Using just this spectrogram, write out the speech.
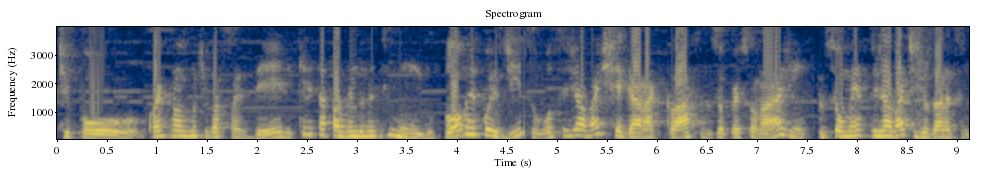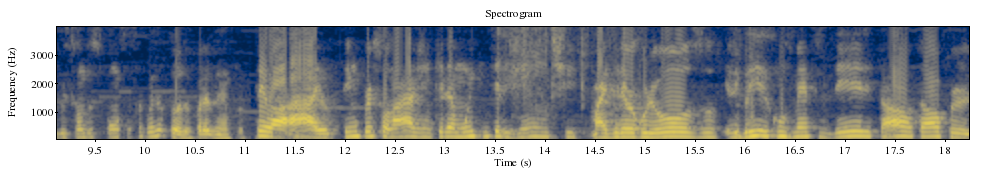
Tipo, quais são as motivações dele, o que ele tá fazendo nesse mundo. Logo depois disso, você já vai chegar na classe do seu personagem, o seu mestre já vai te ajudar na distribuição dos pontos, essa coisa toda. Por exemplo, sei lá, ah, eu tenho um personagem que ele é muito inteligente, mas ele é orgulhoso, ele briga com os mestres dele e tal, tal, por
